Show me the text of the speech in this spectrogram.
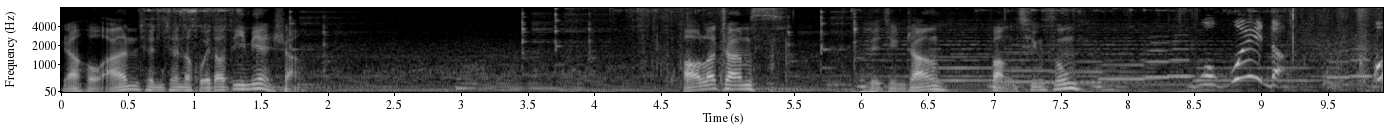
然后安安全全的回到地面上。好了，詹姆斯，别紧张，放轻松。我会的。哦，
